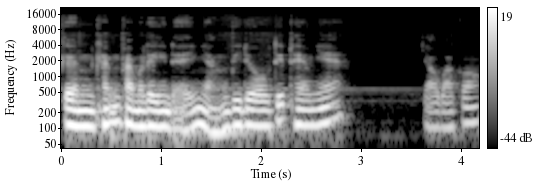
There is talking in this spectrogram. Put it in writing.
kênh Khánh Family để nhận video tiếp theo nhé. Chào bà con.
